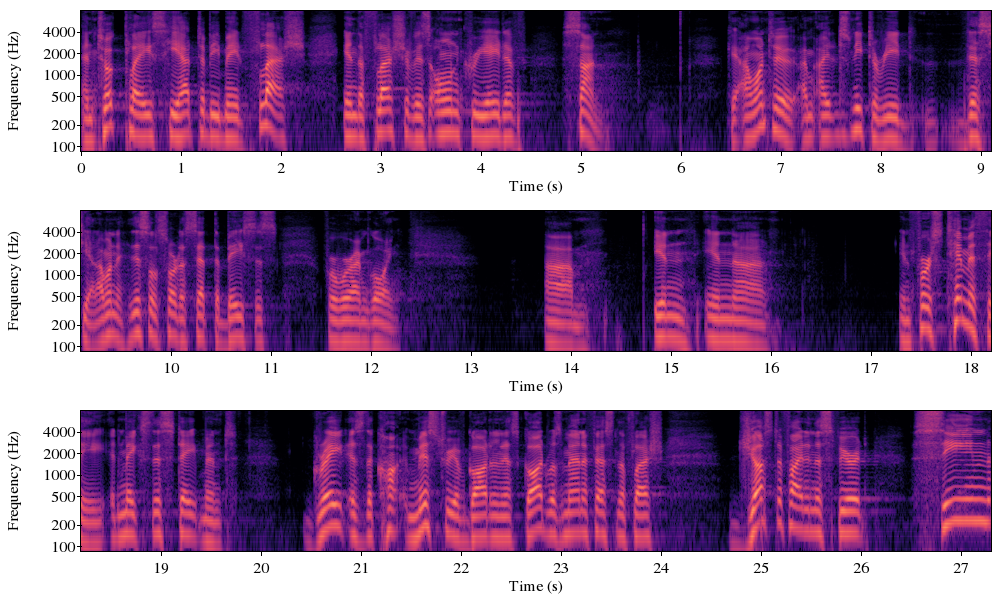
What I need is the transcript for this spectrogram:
and took place. He had to be made flesh in the flesh of his own creative Son. Okay, I want to, I just need to read this yet. I want to, this will sort of set the basis for where I'm going. Um, in, in, uh, in 1 Timothy, it makes this statement Great is the mystery of godliness. God was manifest in the flesh, justified in the spirit, seen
